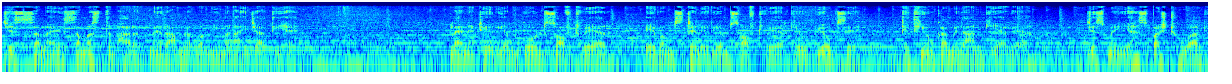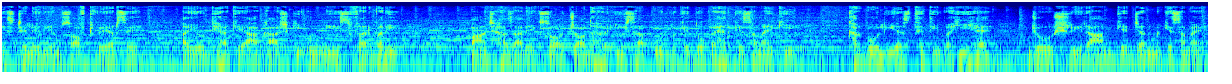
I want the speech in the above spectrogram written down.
जिस समय समस्त भारत में रामनवमी मनाई जाती है। प्लानिटेरियम गोल्ड सॉफ्टवेयर एवं स्टेलेरियम सॉफ्टवेयर के उपयोग से तिथियों का मिलान किया गया। जिसमें यह स्पष्ट हुआ कि स्टेलेरियम सॉफ्टवेयर से अयोध्या के आकाश की 19 फरवरी 5114 ईसा पूर्व के दोपहर के समय की खगोलीय स्थिति वही है जो श्री राम के जन्म के समय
